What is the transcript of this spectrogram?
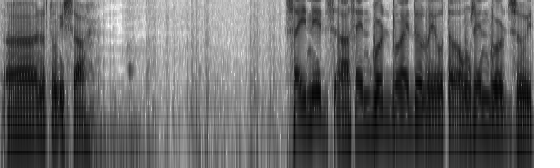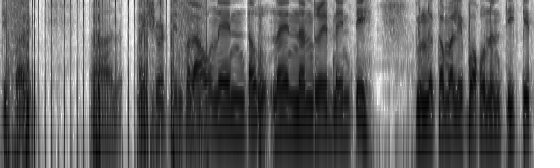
Ah, ano tong isa? Signage, ah, signboard mga idol, may utang akong signboard, so 85. Ah, may short din pala akong 9,000 990. Yung nagkamali po ako ng ticket.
